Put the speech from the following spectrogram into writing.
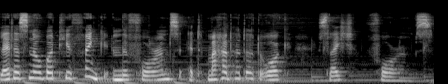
Let us know what you think in the forums at mahara.org slash forums.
